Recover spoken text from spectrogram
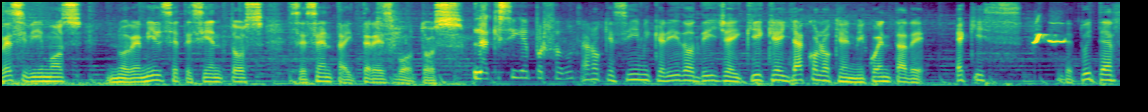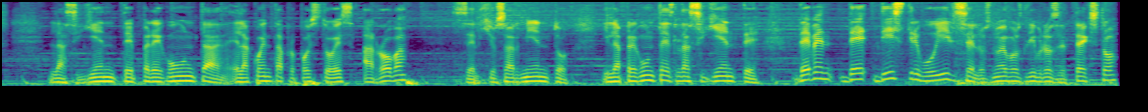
Recibimos 9.763 votos. La que sigue, por favor. Claro que sí, mi querido DJ Kike, ya coloqué en mi cuenta de X, de Twitter, la siguiente pregunta. La cuenta propuesto es arroba Sergio Sarmiento. Y la pregunta es la siguiente. ¿Deben de distribuirse los nuevos libros de texto?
